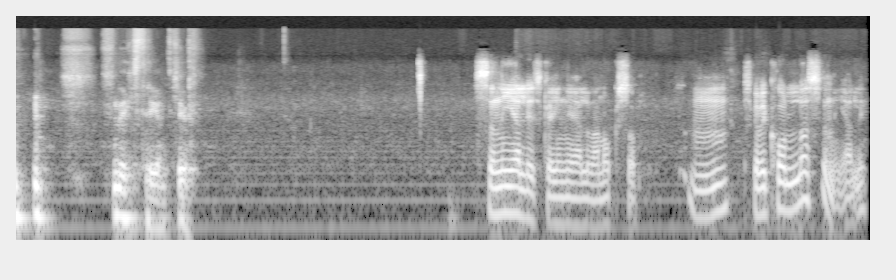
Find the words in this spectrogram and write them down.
det är extremt kul. Seneli ska in i elvan också. Mm. Ska vi kolla Seneli?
